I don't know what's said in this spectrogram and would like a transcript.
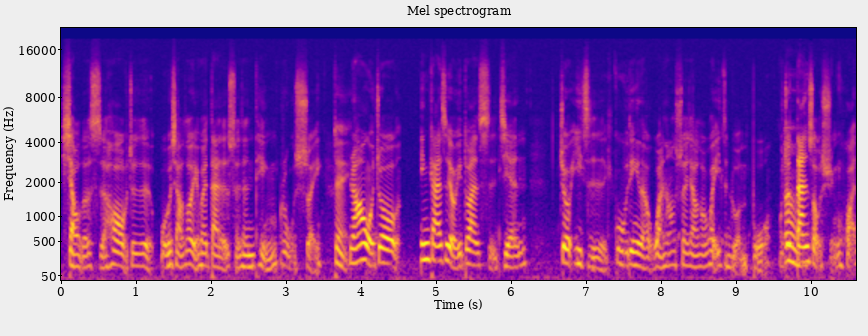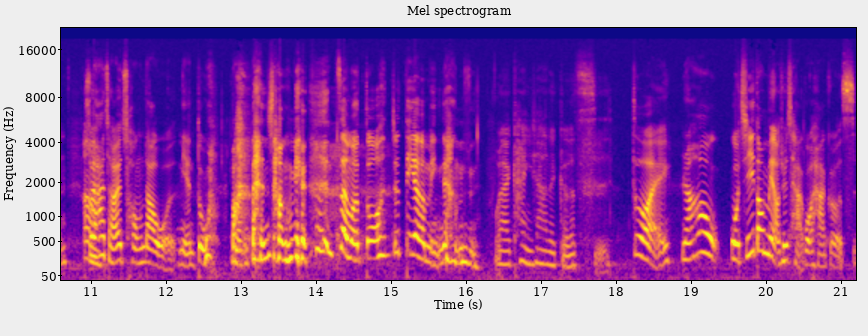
小的时候，就是我小时候也会带着随身听入睡。对。然后我就应该是有一段时间。就一直固定的晚上睡觉的时候会一直轮播，我就单手循环，所以他才会冲到我年度榜单上面 这么多，就第二名这样子。我来看一下他的歌词，对，然后我其实都没有去查过他歌词，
